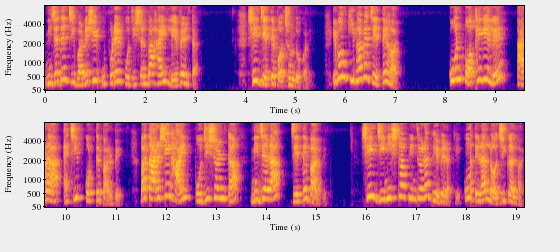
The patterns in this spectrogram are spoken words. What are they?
নিজেদের জীবনে সেই উপরের পজিশন বা হাই লেভেলটা সেই যেতে পছন্দ করে। এবং কীভাবে যেতে হয়? কোন পথে গেলে তারা অ্যাচিভ করতে পারবে? বা তারা সেই হাই পজিশনটা নিজেরা যেতে পারবে? সেই জিনিসটাও কিন্তু এরা ভেবে রাখে। কোন এরা লজিক্যাল হয়?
